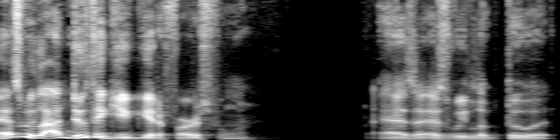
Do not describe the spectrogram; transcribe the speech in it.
as we I do think you get a first for him as as we look through it.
